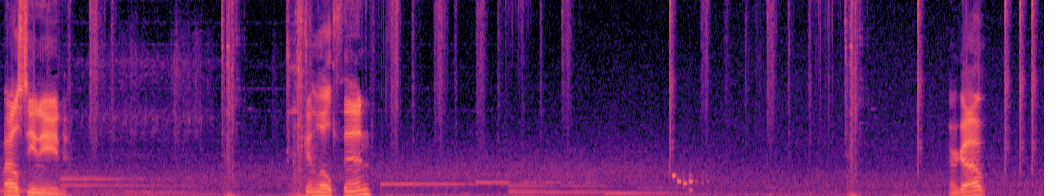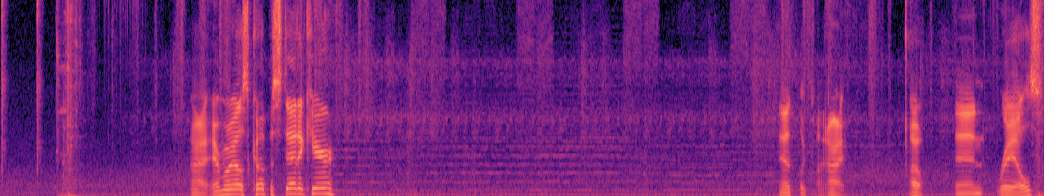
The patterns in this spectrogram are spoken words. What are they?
What else do you need? Getting a little thin. There we go. All right, everyone else copacetic here? Yeah, that looks fine. All right. Oh, then rails.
